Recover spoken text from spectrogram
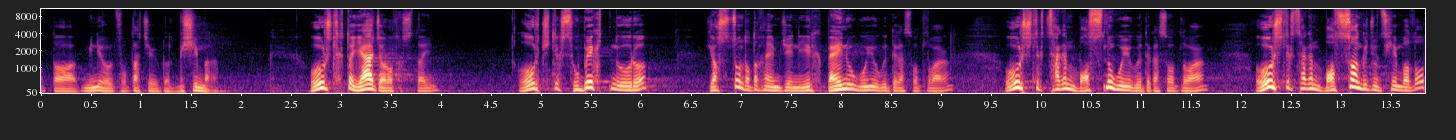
одоо миний хувьд судлаачийн хувьд бол биш юм байна. Өөрчлөлтөө яаж оруулах ёстой юм? Өөрчлөлт субъект нь өөрөө ёс зүйн тодорхой хэмжээний эрх байна уугүй юу гэдэг асуудал байна. Өөрчлөлт цаг нь болсон уугүй юу гэдэг асуудал байна. Өөрчлөлт цаг нь болсон гэж үзэх юм бол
